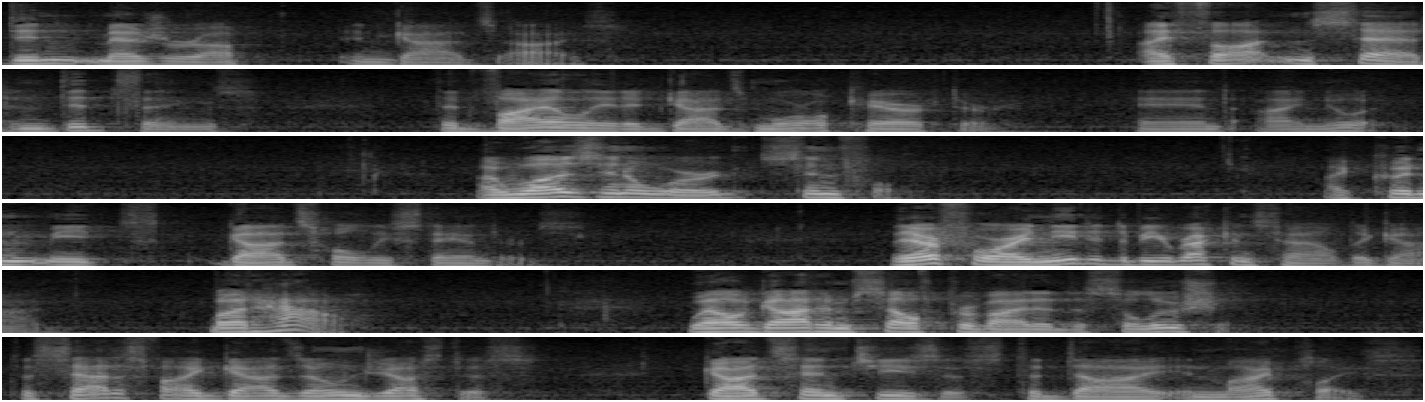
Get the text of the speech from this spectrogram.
didn't measure up in God's eyes. I thought and said and did things that violated God's moral character, and I knew it. I was, in a word, sinful. I couldn't meet God's holy standards. Therefore, I needed to be reconciled to God. But how? Well, God Himself provided the solution. To satisfy God's own justice, God sent Jesus to die in my place,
